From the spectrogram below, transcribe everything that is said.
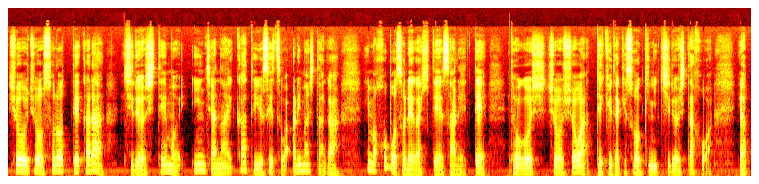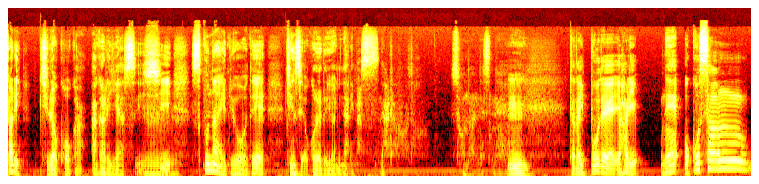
症状揃ってから治療してもいいんじゃないかという説はありましたが今ほぼそれが否定されて統合失調症はできるだけ早期に治療した方はやっぱり治療効果上がりやすいし、少ない量で人生を送れるようになります。なるほど。そうなんですね、うん、ただ一方でやはりねお子さん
